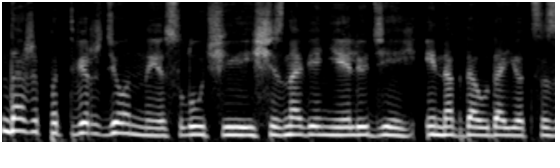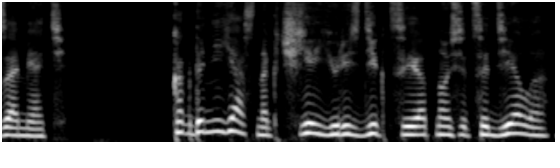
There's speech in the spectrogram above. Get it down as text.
Даже подтвержденные случаи исчезновения людей иногда удается замять. Когда неясно, к чьей юрисдикции относится дело,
